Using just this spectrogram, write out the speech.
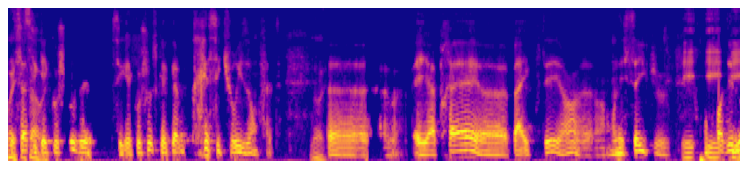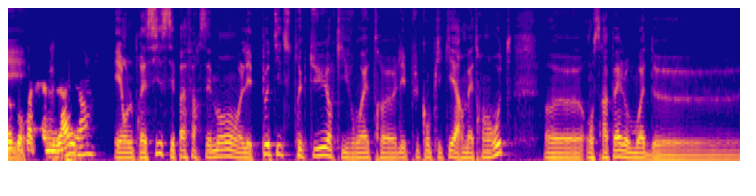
et ça, c'est quelque chose, c'est quelque chose qui est quand même très sécurisant en fait. Euh, et après, euh, bah écoutez, hein, euh, on essaye que et, on croise des doigts pour pas que ça nous arrive. Hein. Et on le précise, c'est pas forcément les petites structures qui vont être les plus compliquées à remettre en route. on se rappelle au mois de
